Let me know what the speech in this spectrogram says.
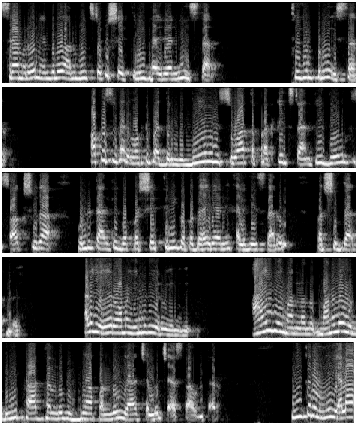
శ్రమలు నిందలు అనుభవించటకు శక్తిని ధైర్యాన్ని ఇస్తారు. తెగింపును ఇస్తారు. అపస్తుల గారి ఒకటి పద్దెనిమిది. దేవుని స్వార్థ ప్రకటించడానికి దేవునికి సాక్షిగా ఉండటానికి గొప్ప శక్తిని గొప్ప ధైర్యాన్ని కలిగిస్తారు పరిశుద్ధాత్ములే. అలాగే రోమ ఎనిమిది ఇరవై ఎనిమిది. ఆయనే మనలో మనలో ఉండి ప్రార్థనలు విజ్ఞాపనలు యాచనలు చేస్తా ఉంటారు. ఇంకను ఎలా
